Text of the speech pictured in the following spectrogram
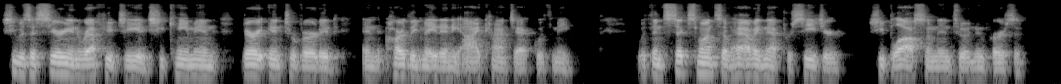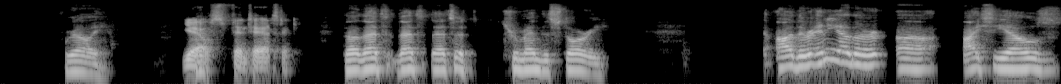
She was a Syrian refugee and she came in very introverted and hardly made any eye contact with me. Within six months of having that procedure, she blossomed into a new person. Really? Yeah, it was fantastic. So that's that's that's a tremendous story. Are there any other uh, ICLs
